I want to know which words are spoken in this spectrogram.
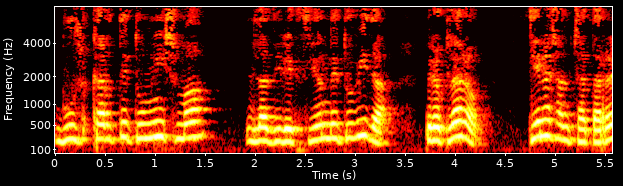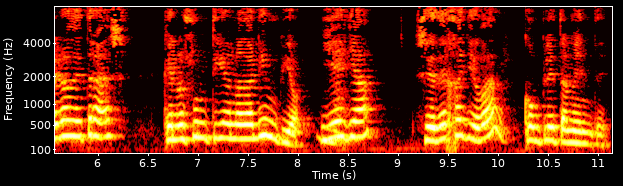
buscarte tú misma la dirección de tu vida. Pero claro, tienes al chatarrero detrás que no es un tío nada limpio y ella se deja llevar completamente.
